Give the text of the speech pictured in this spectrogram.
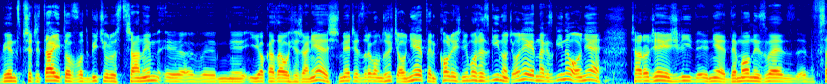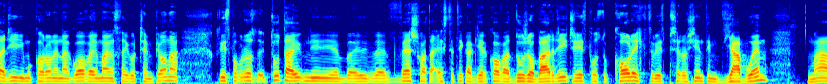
Więc przeczytali to w odbiciu lustrzanym y, y, y, i okazało się, że nie, śmierć jest drogą do życia. O nie, ten koleś nie może zginąć. O nie, jednak zginął. O nie, czarodzieje źli, nie, demony złe wsadzili mu koronę na głowę i mają swojego czempiona, który jest po prostu, tutaj we- weszła ta estetyka gierkowa dużo bardziej, czyli jest po prostu koleś, który jest przerośniętym diabłem, ma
